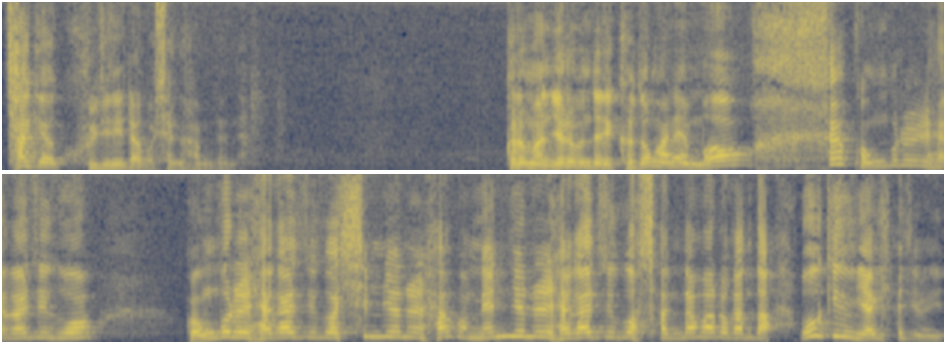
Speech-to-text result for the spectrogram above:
자격 훈련이라고 생각하면 된다. 그러면 여러분들이 그동안에 뭐 하, 공부를 해가지고 공부를 해가지고 10년을 하고 몇 년을 해가지고 상담하러 간다. 웃기는 이야기 하지만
